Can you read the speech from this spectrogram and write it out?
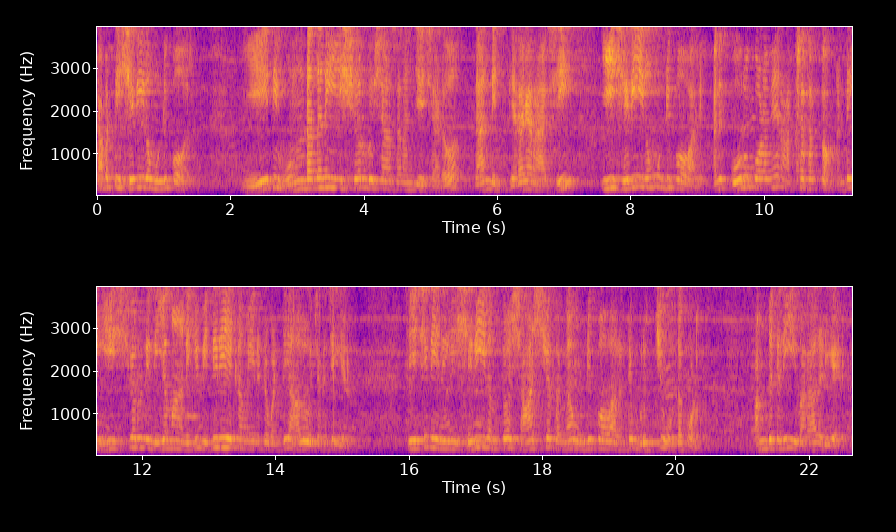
కాబట్టి శరీరం ఉండిపోవాలి. ఏది ఉండదని ఈశ్వరుడు శాసనం చేశాడో దాన్ని తిరగరాసి ఈ శరీరం ఉండిపోవాలి అని కోరుకోవడమే రాక్షసత్వం. అంటే ఈశ్వరుని నియమానికి వ్యతిరేకమైనటువంటి ఆలోచన చేయడం చేసి నేను ఈ శరీరంతో శాశ్వతంగా ఉండిపోవాలంటే మృత్యు ఉండకూడదు. అందుకని ఈ వరాలు అడిగాడు.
